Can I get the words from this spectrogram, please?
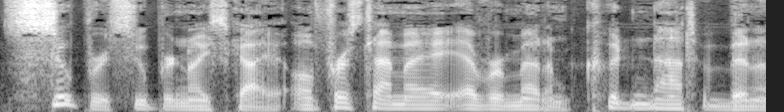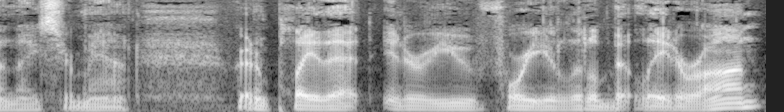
Super, super nice guy. Oh, first time I ever met him. Could not have been a nicer man. We're going to play that interview for you a little bit later on.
